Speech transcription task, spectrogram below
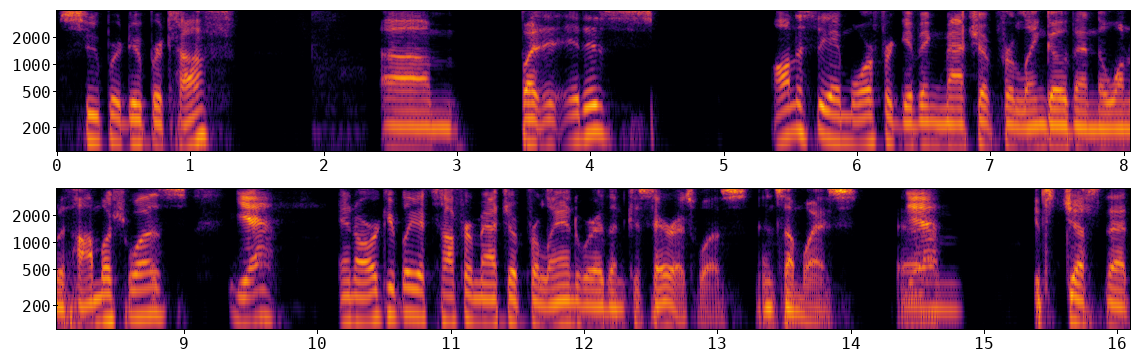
super duper tough. Um, but it, it is honestly a more forgiving matchup for Lingo than the one with Hamlish was, yeah. And arguably a tougher matchup for Landwehr than Caceres was in some ways. Yeah. Um, it's just that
